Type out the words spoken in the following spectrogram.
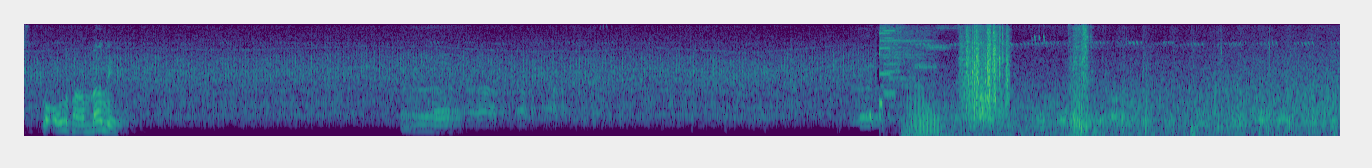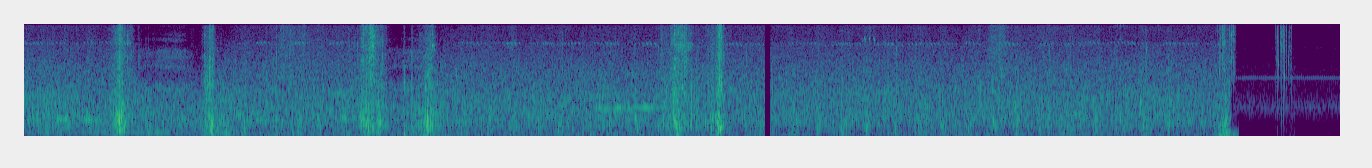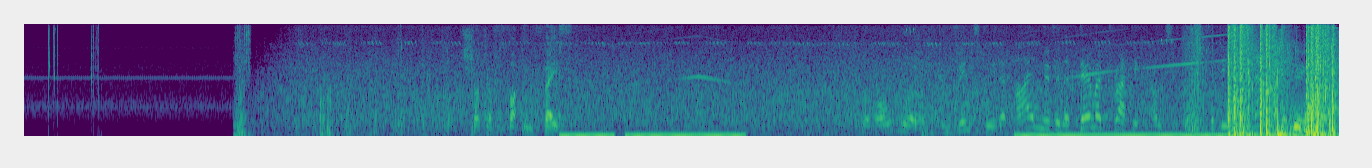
Asked for all of our money. Shut your fucking face. The whole world convinced me that I live in a democratic country. But these Americans...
